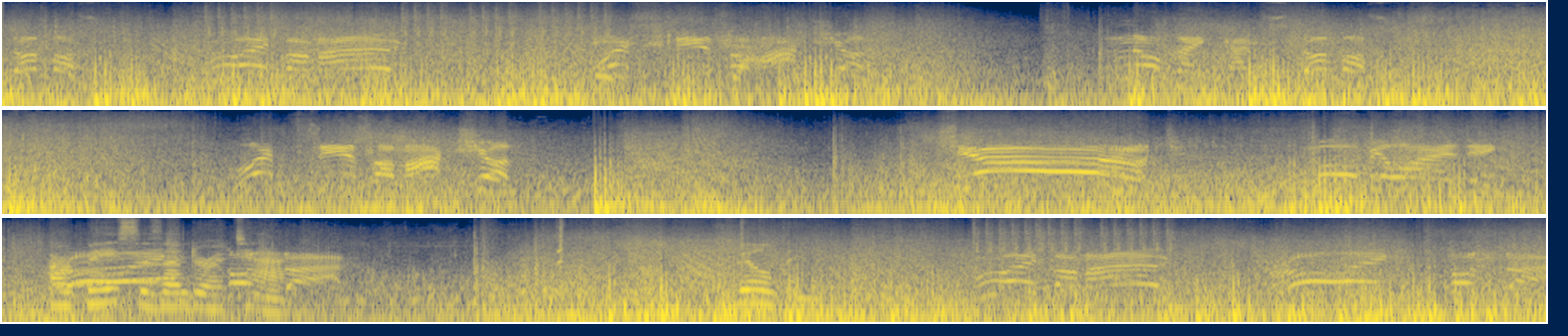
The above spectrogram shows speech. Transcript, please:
stop us! Wipe them out! Let's see some action! Nothing can stop us! Let's see some action! Charge! Mobilizing! Our base is Rolling under attack. Building. Wipe them out! Rolling thunder!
